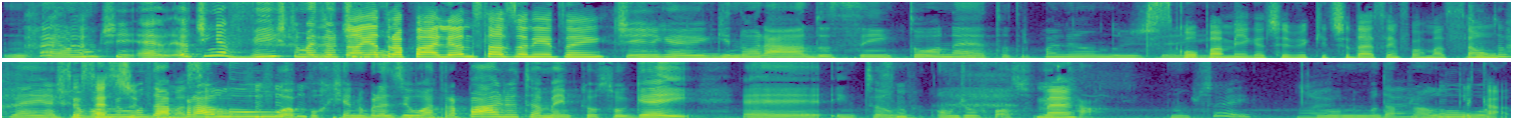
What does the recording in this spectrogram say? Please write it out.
Eu não tinha. é, Eu tinha visto, mas eu Tá aí tipo, atrapalhando os Estados Unidos, hein? tinha ignorado, assim. Tô, né? Tô atrapalhando, gente. Desculpa, amiga, tive que te dar essa informação. Tudo bem, acho que eu vou me mudar pra lua, porque no Brasil eu atrapalho também, porque eu sou gay. É, então, onde eu posso Né? ficar? Não sei. Eu vou me mudar É pra lua. complicado.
